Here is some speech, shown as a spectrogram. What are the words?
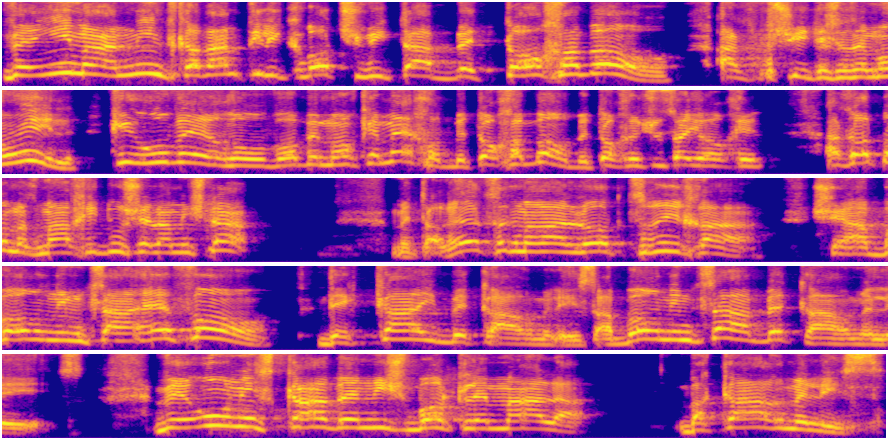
ואם אני התכוונתי לקבוט שביתה בתוך הבור, אז פשיט יש לזה מועיל, כי הוא ועירובו במוקם אחד, בתוך הבור, בתוך רשוס היוחיד. אז עוד פעם, אז מה החידוש של המשנה? מתרץ הגמרא לא צריכה שהבור נמצא איפה? דקאי בכרמליס, הבור נמצא בכרמליס, והוא נזכר ונשבות למעלה, בכרמליס.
